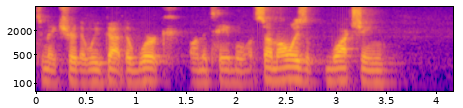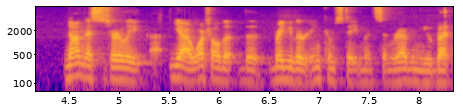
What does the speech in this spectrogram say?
to make sure that we've got the work on the table. So I'm always watching not necessarily, uh, yeah, I watch all the, the regular income statements and revenue, but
